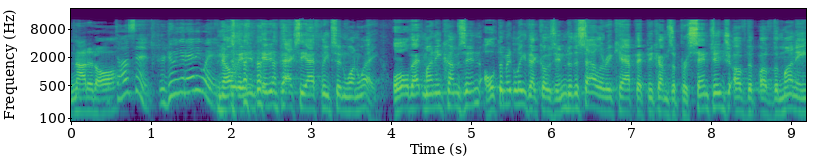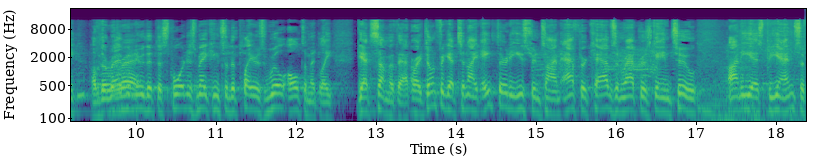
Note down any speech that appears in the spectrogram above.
Not at all. it doesn't. They're doing it anyway. No, it, it impacts the athletes in one way. All that money comes in. Ultimately, that goes into the salary cap. That becomes a percentage of the of the money of the Correct. revenue that the sport is making. So the players will ultimately get some of that. All right. Don't forget tonight, 8:30 Eastern time, after Cavs and Raptors game two on E ESPN. So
